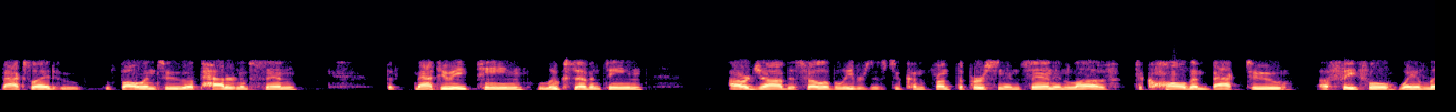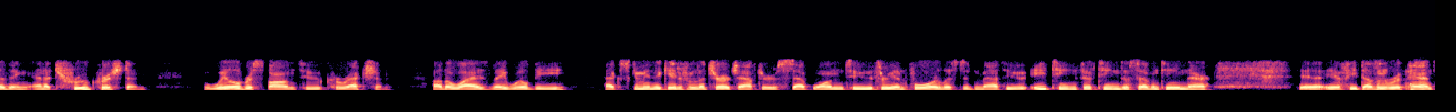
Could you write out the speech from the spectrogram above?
backslide, who who fall into a pattern of sin. But Matthew 18, Luke 17, our job as fellow believers is to confront the person in sin in love, to call them back to a faithful way of living. And a true Christian will respond to correction. Otherwise, they will be excommunicated from the church after step one, two, three, and four listed in Matthew 18, 15 to 17 there. If he doesn't repent,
